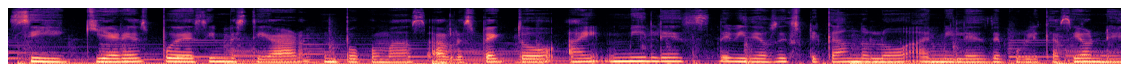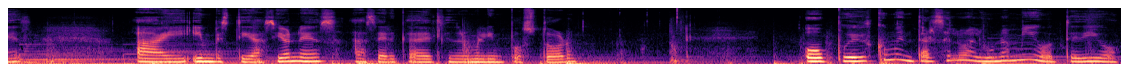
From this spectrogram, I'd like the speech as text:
Si quieres puedes investigar un poco más al respecto. Hay miles de videos explicándolo, hay miles de publicaciones, hay investigaciones acerca del síndrome del impostor. O puedes comentárselo a algún amigo, te digo.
